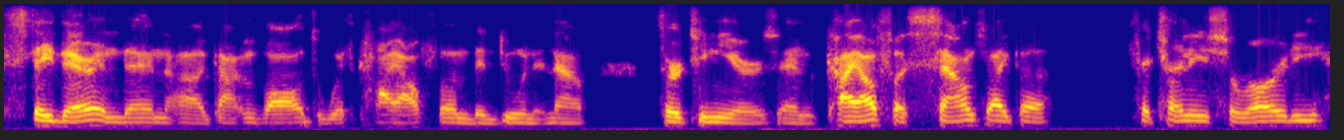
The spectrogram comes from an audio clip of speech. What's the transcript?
stayed there. And then uh, got involved with Chi Alpha and been doing it now 13 years. And Chi Alpha sounds like a fraternity sorority.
